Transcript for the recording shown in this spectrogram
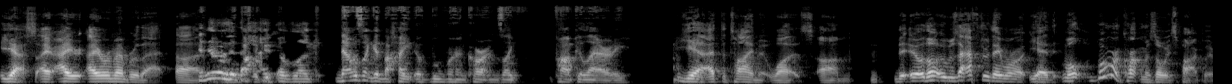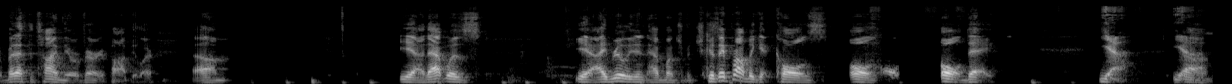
Yes, I I, I remember that. Uh, and that was at the height of like that was like at the height of Boomer and Carton's like popularity. Yeah, at the time it was. Um, although it was after they were, yeah. Well, Boomer Carton was always popular, but at the time they were very popular. Um, yeah, that was. Yeah, I really didn't have much of it because they probably get calls all all day. Yeah, yeah, um,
